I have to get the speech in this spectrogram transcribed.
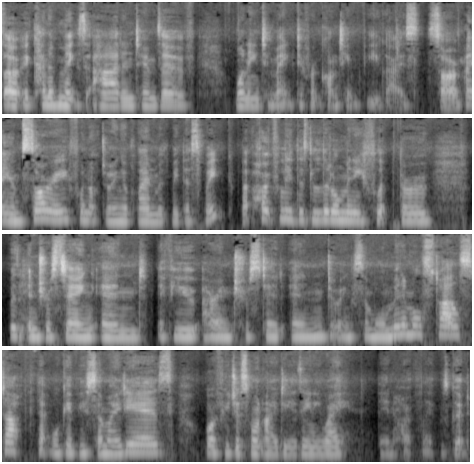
So it kind of makes it hard in terms of wanting to make different content for you guys. So I am sorry for not doing a plan with me this week, but hopefully this little mini flip through was interesting and if you are interested in doing some more minimal style stuff that will give you some ideas or if you just want ideas anyway, then hopefully it was good.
